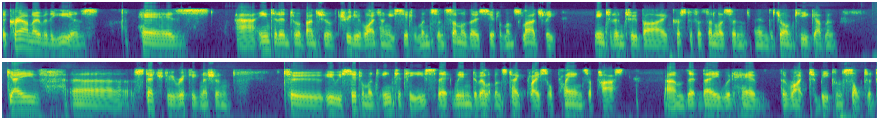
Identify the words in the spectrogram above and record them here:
The Crown over the years has uh, entered into a bunch of Treaty of Waitangi settlements, and some of those settlements, largely entered into by Christopher Finlayson and the John Key government, gave uh, statutory recognition to iwi settlement entities that when developments take place or plans are passed, um, that they would have the right to be consulted.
